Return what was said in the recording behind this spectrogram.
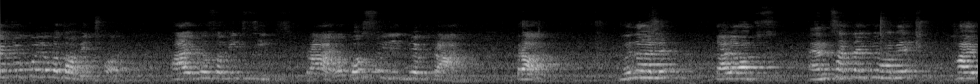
এক যোগ করলে কত ছয়। ফাইভ সিক্স প্রায়, অবশ্যই লিখবে প্রায়। প্রায়। বুঝতে পারলে? তাহলে অ্যান্সারটা কি হবে? ফাইভ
